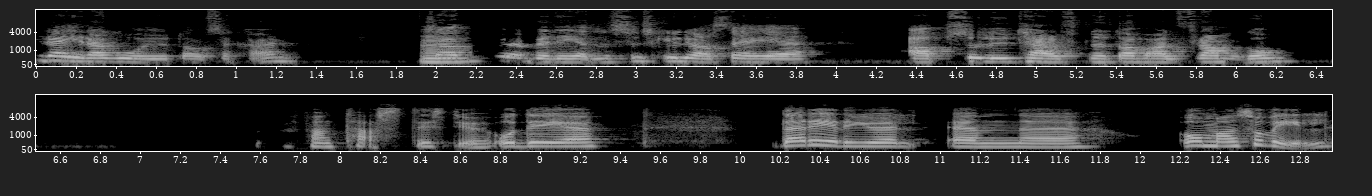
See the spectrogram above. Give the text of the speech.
grejerna går ju av sig själv. Så mm. att förberedelse skulle jag säga absolut hälften av all framgång. Fantastiskt ju. Och det, där är det ju en, eh, om man så vill,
